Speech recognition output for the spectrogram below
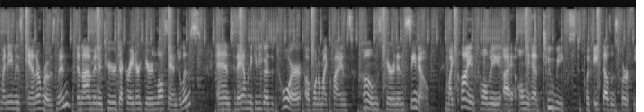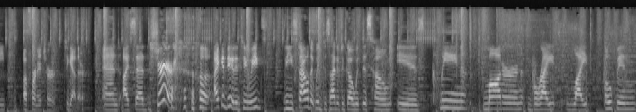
my name is Anna Rosemann, and I'm an interior decorator here in Los Angeles. And today I'm gonna give you guys a tour of one of my clients' homes here in Encino. My client told me I only had two weeks to put 8,000 square feet of furniture together. And I said, sure, I can do it in two weeks. The style that we decided to go with this home is clean, modern, bright, light, open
